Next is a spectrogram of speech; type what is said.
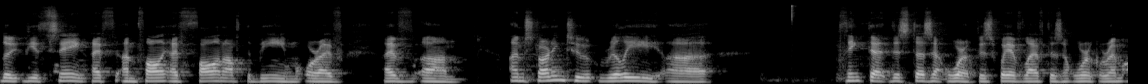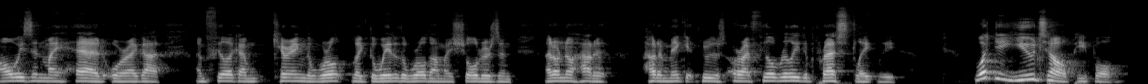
the, the saying, i am falling, I've fallen off the beam, or I've, I've, um, I'm starting to really uh, think that this doesn't work, this way of life doesn't work, or I'm always in my head, or I got, I feel like I'm carrying the world, like the weight of the world on my shoulders, and I don't know how to, how to make it through this, or I feel really depressed lately what do you tell people?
